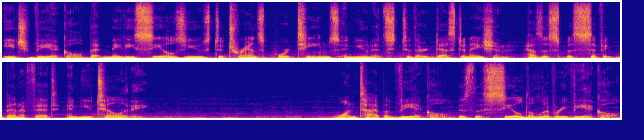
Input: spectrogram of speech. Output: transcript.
Each vehicle that Navy SEALs use to transport teams and units to their destination has a specific benefit and utility. One type of vehicle is the SEAL Delivery Vehicle.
